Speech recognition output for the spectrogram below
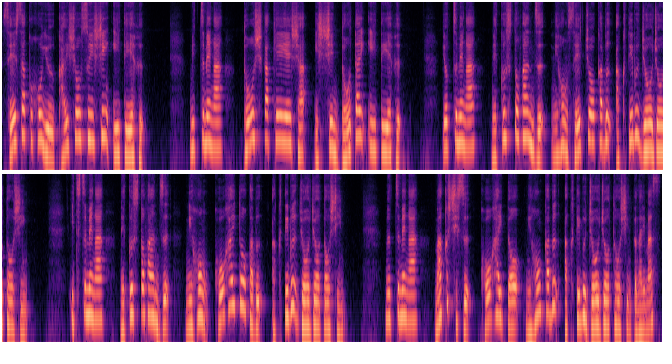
政策保有解消推進 ETF。三つ目が投資家経営者一心同体 ETF。四つ目がネクストファンズ日本成長株アクティブ上場投信。五つ目がネクストファンズ日本高配当株アクティブ上場投信。6つ目がマクシス高配当日本株アクティブ上場投信となります。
